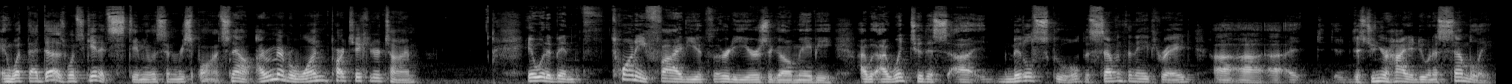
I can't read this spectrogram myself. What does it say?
And what that does, once again, it's stimulus and response. Now, I remember one particular time, it would have been 25 years, 30 years ago, maybe, I, I went to this uh, middle school, the seventh and eighth grade, uh, uh, uh, this junior high to do an assembly.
